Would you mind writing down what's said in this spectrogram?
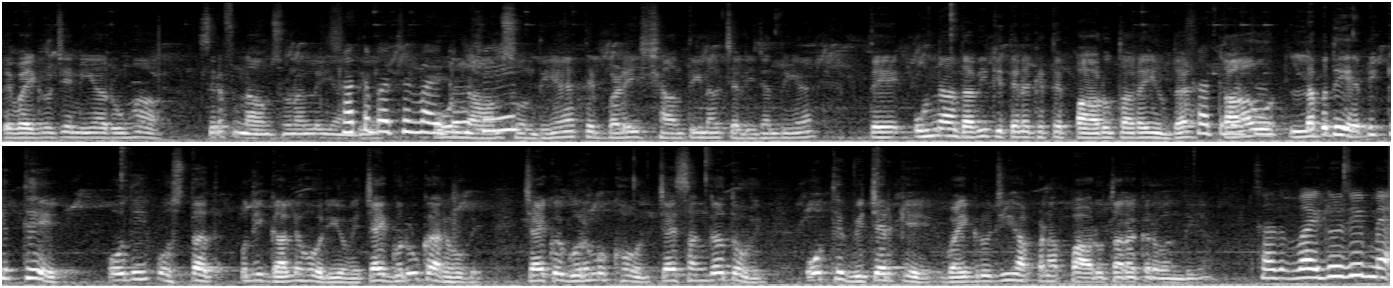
ਤੇ ਵਾਹਿਗੁਰੂ ਜੀ ਇੰਨੀਆਂ ਰੂਹਾਂ ਸਿਰਫ ਨਾਮ ਸੁਣਨ ਲਈ ਸਤ ਆਉਂਦੀਆਂ ਬਚਨ ਵਾਹਿਗੁਰੂ ਉਹ ਨਾਮ ਜੀ। ਸੁਣਦੀਆਂ ਤੇ ਬੜੀ ਸ਼ਾਂਤੀ ਨਾਲ ਚਲੀ ਜਾਂਦੀਆਂ ਤੇ ਉਹਨਾਂ ਦਾ ਵੀ ਕਿਤੇ ਨਾ ਕਿਤੇ ਪਾਰ ਉਤਾਰਾ ਹੀ ਹੁੰਦਾ ਹੈ। ਸਤ ਤਾਂ। ਉਹ ਲੱਭਦੇ ਆ ਵੀ ਕਿੱਥੇ ਉਹਦੀ ਉਸਤਤ ਉਹਦੀ ਗੱਲ ਹੋ ਰਹੀ ਹੋਵੇ ਚਾਹੇ ਗੁਰੂ ਘਰ ਹੋਵੇ ਚਾਹੇ ਕੋਈ ਗੁਰਮੁਖ ਹੋਣ ਚਾਹੇ ਸੰਗਤ ਹੋਵੇ ਉੱਥੇ ਵਿਚਰ ਕੇ ਵਾਹਿਗੁਰੂ ਜੀ ਆਪਣਾ ਪਾਰ ਉਤਾਰਾ ਕਰਵਾਉਂਦੀ ਆ ਸਤ ਵਾਹਿਗੁਰੂ ਜੀ ਮੈਂ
